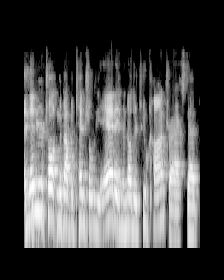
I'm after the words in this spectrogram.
And then you're talking about potentially adding another two contracts that,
